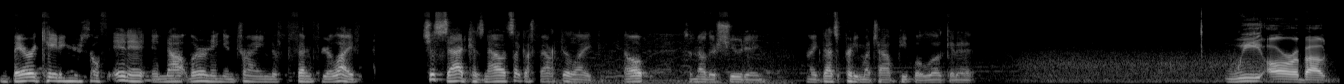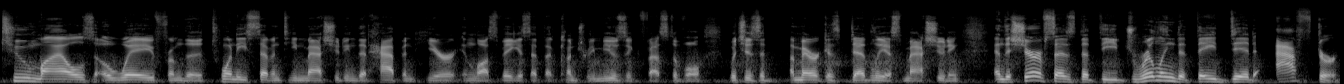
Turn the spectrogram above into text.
barricading yourself in it and not learning and trying to fend for your life. It's just sad because now it's like a factor like, oh, it's another shooting. Like that's pretty much how people look at it. We are about two miles away from the 2017 mass shooting that happened here in Las Vegas at that Country Music Festival, which is America's deadliest mass shooting. And the sheriff says that the drilling that they did after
